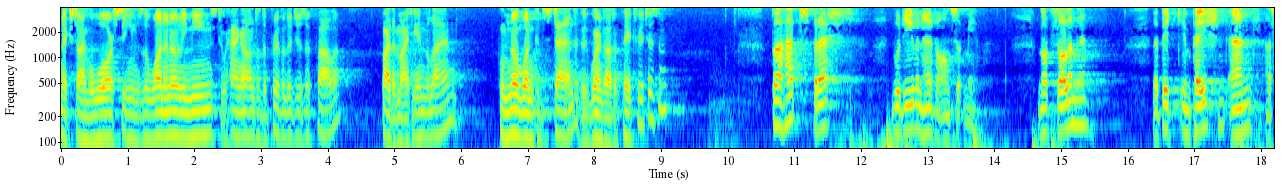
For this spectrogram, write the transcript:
Next time a war seems the one and only means to hang on to the privileges of power by the mighty in the land, whom no one could stand if it weren't out of patriotism? Perhaps Brecht would even have answered me. Not solemnly, a bit impatient, and, as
